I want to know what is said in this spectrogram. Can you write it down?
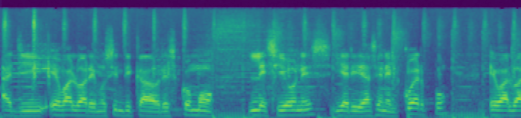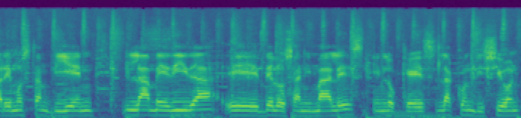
Allí evaluaremos indicadores como lesiones y heridas en el cuerpo. Evaluaremos también la medida eh, de los animales en lo que es la condición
